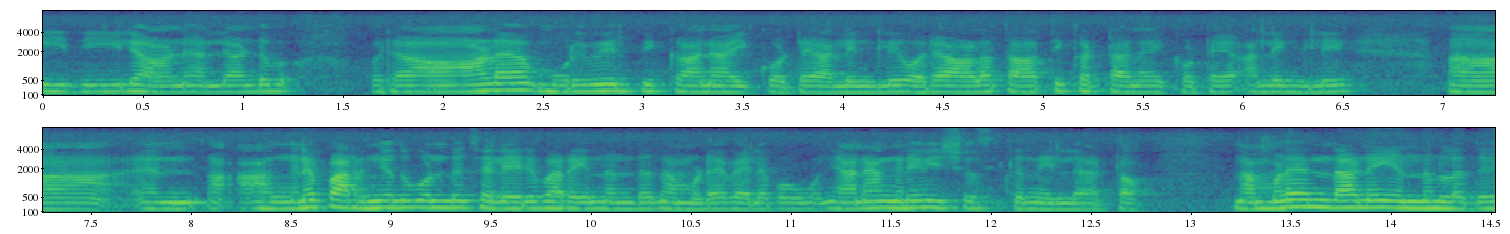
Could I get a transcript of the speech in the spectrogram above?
രീതിയിലാണ്. അല്ലാണ്ട് ഒരാളെ മുറിവേൽപ്പിക്കാനായിക്കോട്ടെ അല്ലെങ്കിൽ ഒരാളെ താത്തിക്കെട്ടാനായിക്കോട്ടെ അല്ലെങ്കിൽ അങ്ങനെ പറഞ്ഞതുകൊണ്ട് ചിലർ പറയുന്നുണ്ട് നമ്മുടെ വില പോകും. ഞാൻ അങ്ങനെ വിശ്വസിക്കുന്നില്ല കേട്ടോ. നമ്മളെന്താണ് എന്നുള്ളത്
